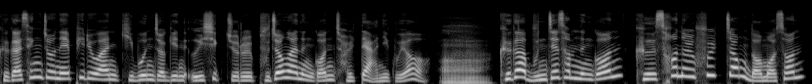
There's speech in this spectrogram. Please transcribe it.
그가 생존에 필요한 기본적인 의식주를 부정하는 건 절대 아니고요. 아, 그가 문제 삼는 건 그 선을 훌쩍 넘어선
